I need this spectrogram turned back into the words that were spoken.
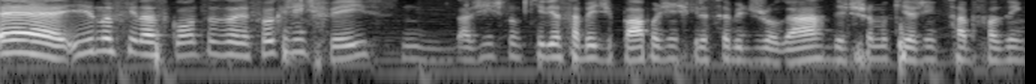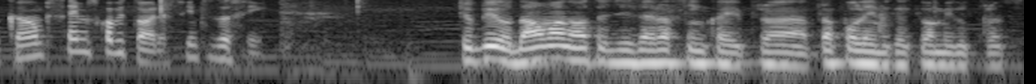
É, e no fim das contas é, foi o que a gente fez. A gente não queria saber de papo, a gente queria saber de jogar. Deixamos o que a gente sabe fazer em campo e saímos com a vitória. Simples assim. Tio Bill, dá uma nota de 0 a 5 aí pra, pra polêmica que o amigo trouxe.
